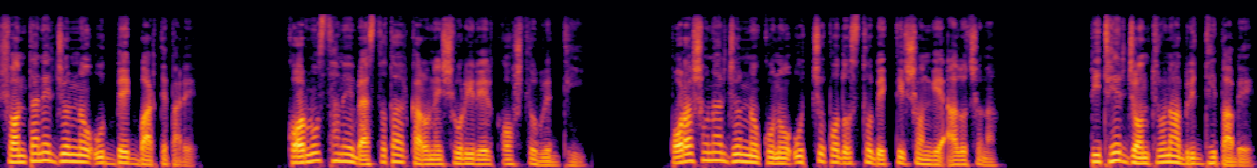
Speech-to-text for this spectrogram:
সন্তানের জন্য উদ্বেগ বাড়তে পারে, কর্মস্থানে ব্যস্ততার কারণে শরীরের কষ্ট বৃদ্ধি, পড়াশোনার জন্য কোনো উচ্চপদস্থ ব্যক্তির সঙ্গে আলোচনা, পিঠের যন্ত্রণা বৃদ্ধি পাবে।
